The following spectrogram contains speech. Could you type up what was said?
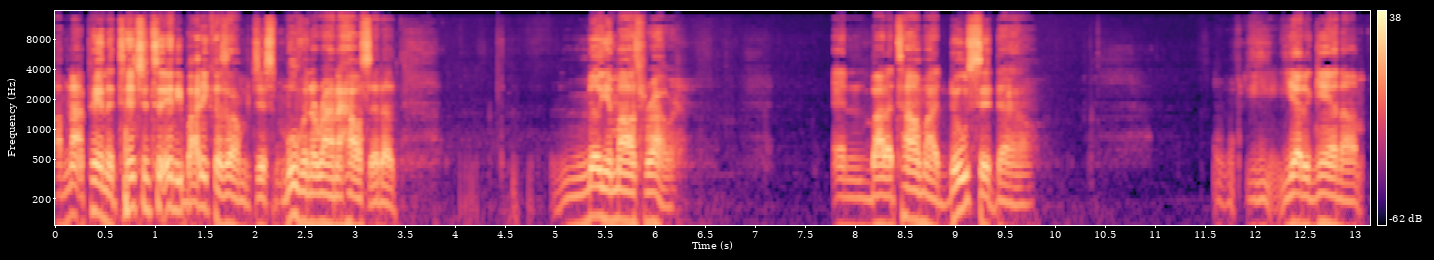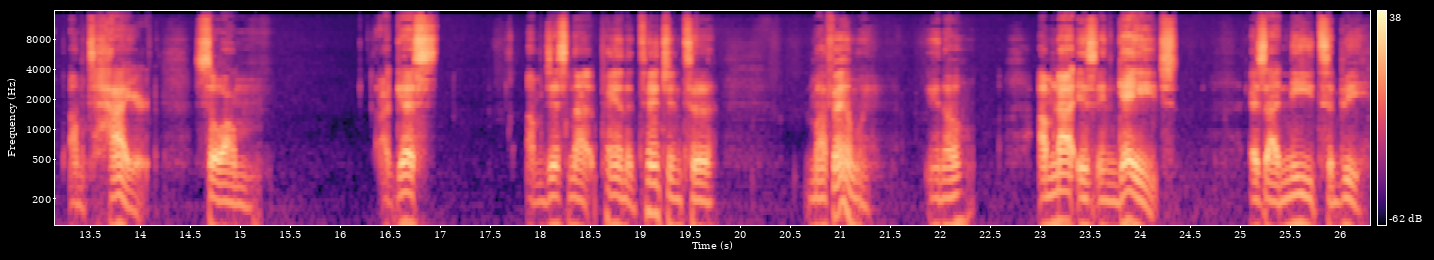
I'm not paying attention to anybody because I'm just moving around the house at a million miles per hour. And by the time I do sit down, yet again, I'm I'm tired. So I'm I guess I'm just not paying attention to my family, you know? I'm not as engaged as I need to be.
